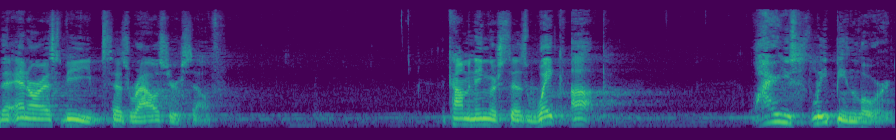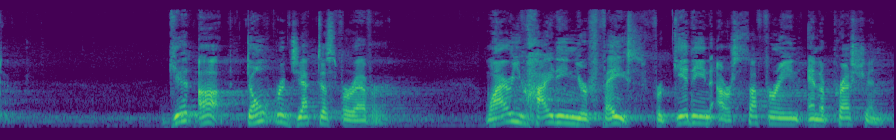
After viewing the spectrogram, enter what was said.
The NRSV says, rouse yourself. The Common English says, wake up. Why are you sleeping, Lord? Get up. Don't reject us forever. Why are you hiding your face, forgetting our suffering and oppression?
